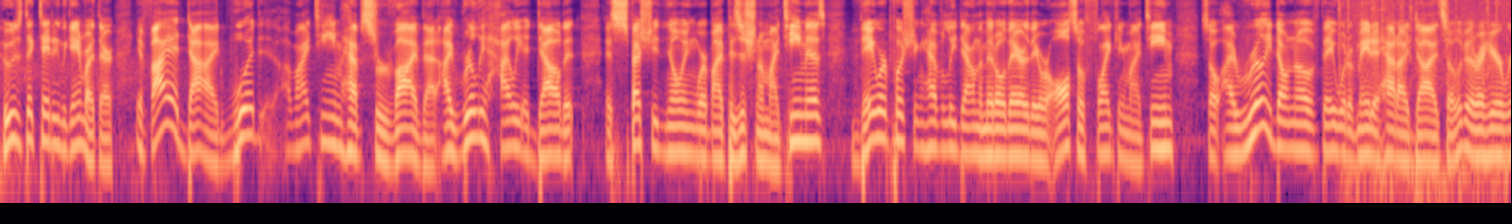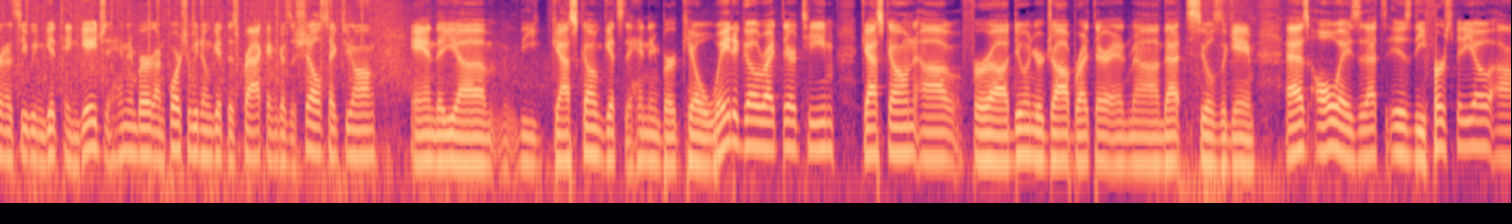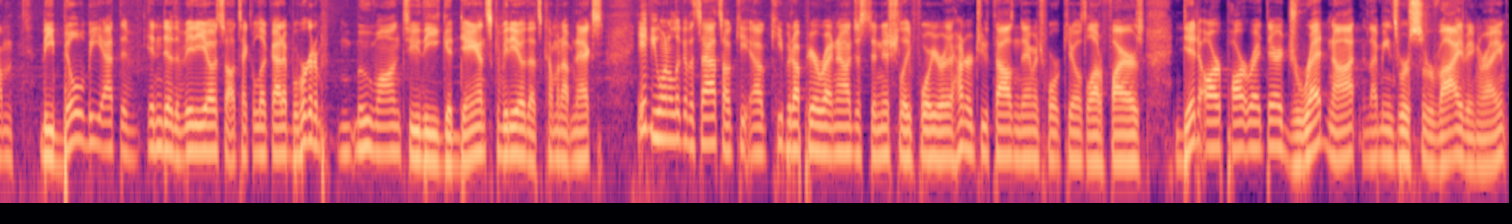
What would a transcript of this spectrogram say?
Who's dictating the game right there? If I had died, would my team have survived that? I really highly doubt it, especially knowing where my position on my team is. They were pushing heavily down the middle there. They were also flanking my team. So I really don't know if they would have made it had I died. So look at it right here. We're going to see if we can get engaged at Hindenburg. Unfortunately, we don't get this Kraken because the shells take too long. And the um, the Gascon gets the Hindenburg kill. Way to go right there, team Gascon, uh, for uh, doing your job right there. And uh, that seals the game. As always, that is the first video. Um, the bill will be at the end of the video, so I'll take a look at it. But we're going to move on to the Gdansk video that's coming up next. If you want to look at the stats, I'll keep, I'll keep it up here right now just initially for you. 102,000 damage, 4 kills, a lot of fires. Did our part right there. Dreadnought, that means we're surviving, right?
